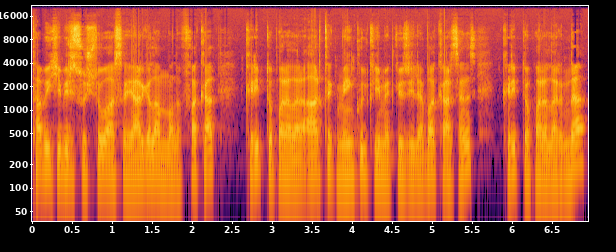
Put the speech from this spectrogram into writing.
Tabii ki bir suçlu varsa yargılanmalı fakat kripto paralara artık menkul kıymet gözüyle bakarsanız kripto paralarında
